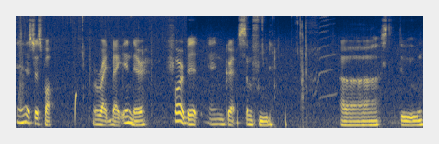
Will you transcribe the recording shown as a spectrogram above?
And let's just pop right back in there for a bit and grab some food. Uh, let's do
